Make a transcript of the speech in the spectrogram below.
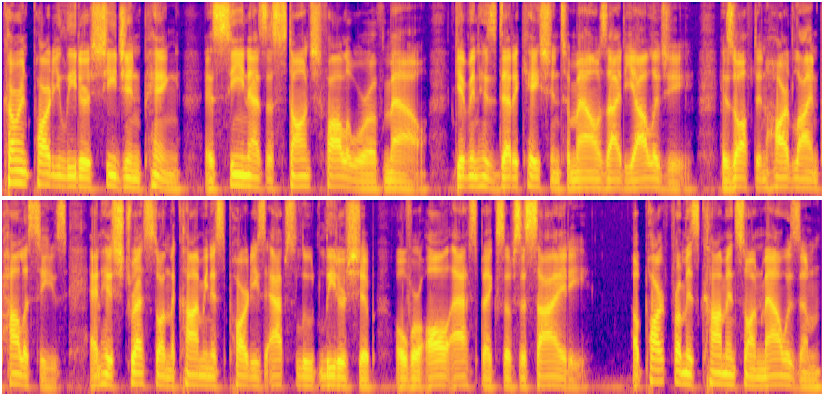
Current party leader Xi Jinping is seen as a staunch follower of Mao, given his dedication to Mao's ideology, his often hardline policies, and his stress on the Communist Party's absolute leadership over all aspects of society. Apart from his comments on Maoism,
